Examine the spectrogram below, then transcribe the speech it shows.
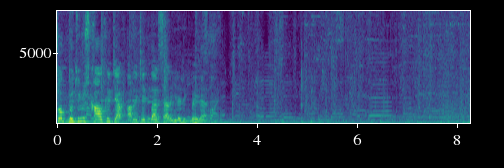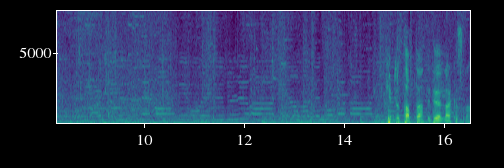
Çok götümüz kalkırken hareketler sergiledik beyler. Kindred tapta. Dedilerin arkasına.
